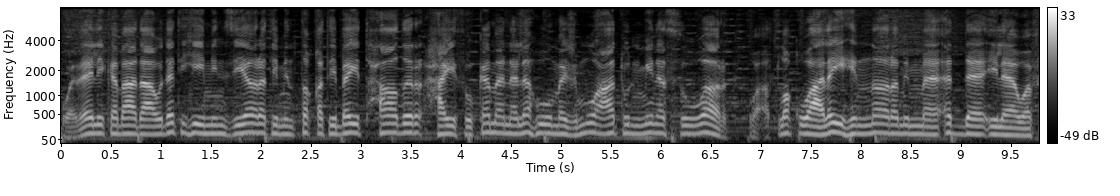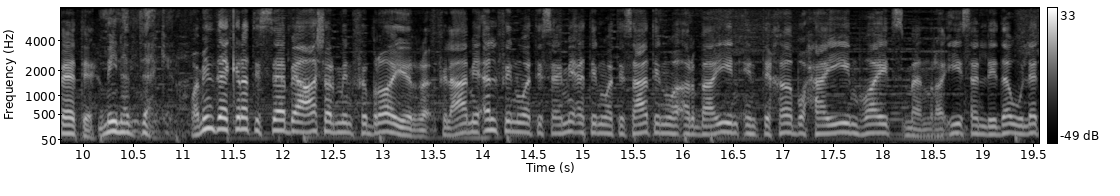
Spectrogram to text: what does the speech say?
وذلك بعد عودته من زيارة منطقة بيت حاضر حيث كمن له مجموعة من الثوار وأطلقوا عليه النار مما أدى إلى وفاته. من الذاكرة. ومن ذاكرة السابع عشر من فبراير في العام 1949 انتخاب حايم فايتسمان رئيسا لدولة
